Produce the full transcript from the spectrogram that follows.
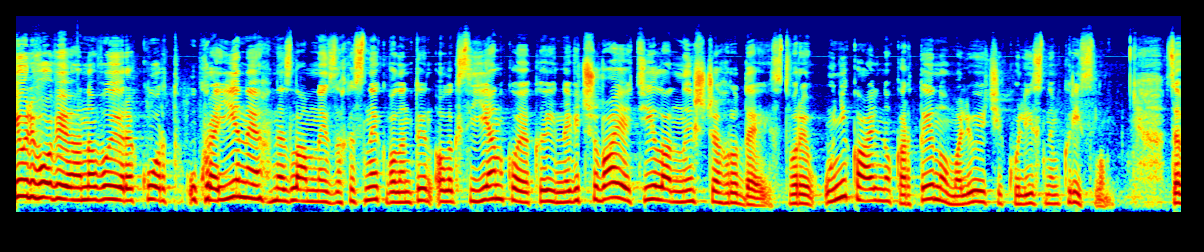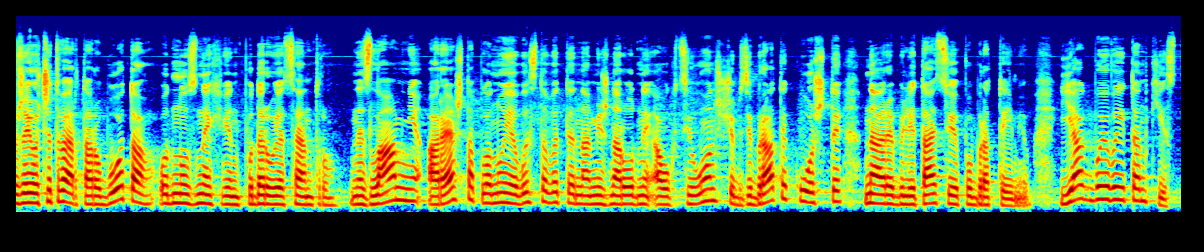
І у Львові новий рекорд України. Незламний захисник Валентин Олексієнко, який не відчуває тіла нижче грудей, створив унікальну картину, малюючи колісним кріслом. Це вже його четверта робота. Одну з них він подарує центру незламні, а решта планує виставити на міжнародний аукціон, щоб зібрати кошти на реабілітацію побратимів. Як бойовий танкіст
